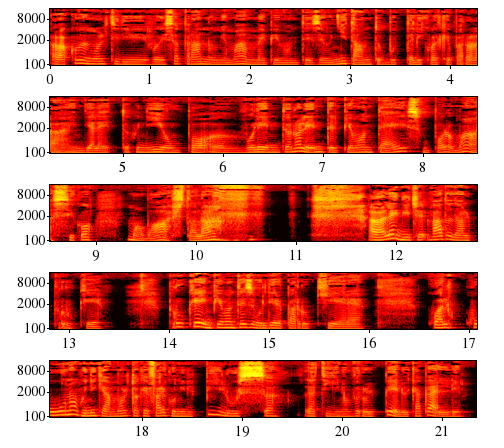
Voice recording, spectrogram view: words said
allora, come molti di voi sapranno, mia mamma è piemontese, ogni tanto butta lì qualche parola in dialetto, quindi io un po' eh, volente o nolente il piemontese un po' lo massico, ma basta là. allora, lei dice vado dal pruché. Pruché in piemontese vuol dire parrucchiere. Qualcuno quindi che ha molto a che fare con il pilus latino, ovvero il pelo, i capelli.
